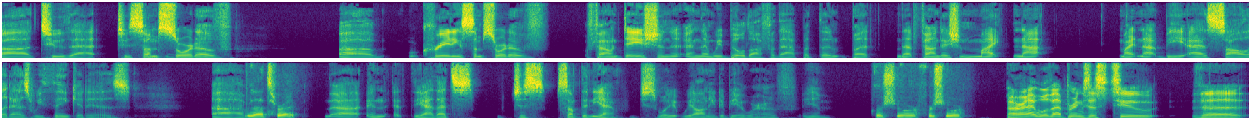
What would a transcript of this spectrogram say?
uh, to that, to some Mhm. sort of uh, creating some sort of foundation, and then we build off of that. But then, but that foundation might not might not be as solid as we think it is. Uh, That's right. uh, and uh, yeah, that's just something. Yeah, just what we all need to be aware of. Yeah. For sure. For sure. All right. Well, that brings us to the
